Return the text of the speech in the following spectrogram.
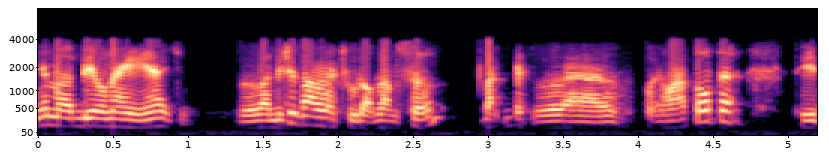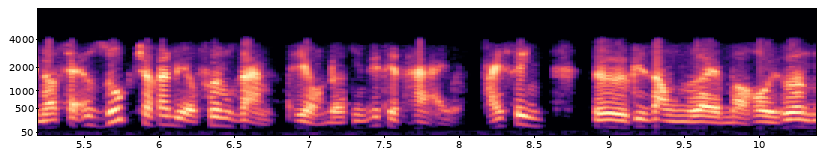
Nhưng mà điều này là nếu chúng ta là chủ động làm sớm đặc biệt là hội hóa tốt đó, thì nó sẽ giúp cho các địa phương giảm thiểu được những cái thiệt hại phái sinh từ cái dòng người mà hồi hương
